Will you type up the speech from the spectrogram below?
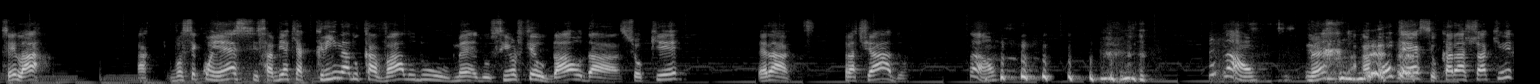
Sei lá. A... você conhece, sabia que a crina do cavalo do, do senhor feudal da sei o quê era prateado? Não. não, né? Acontece, o cara achar que,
